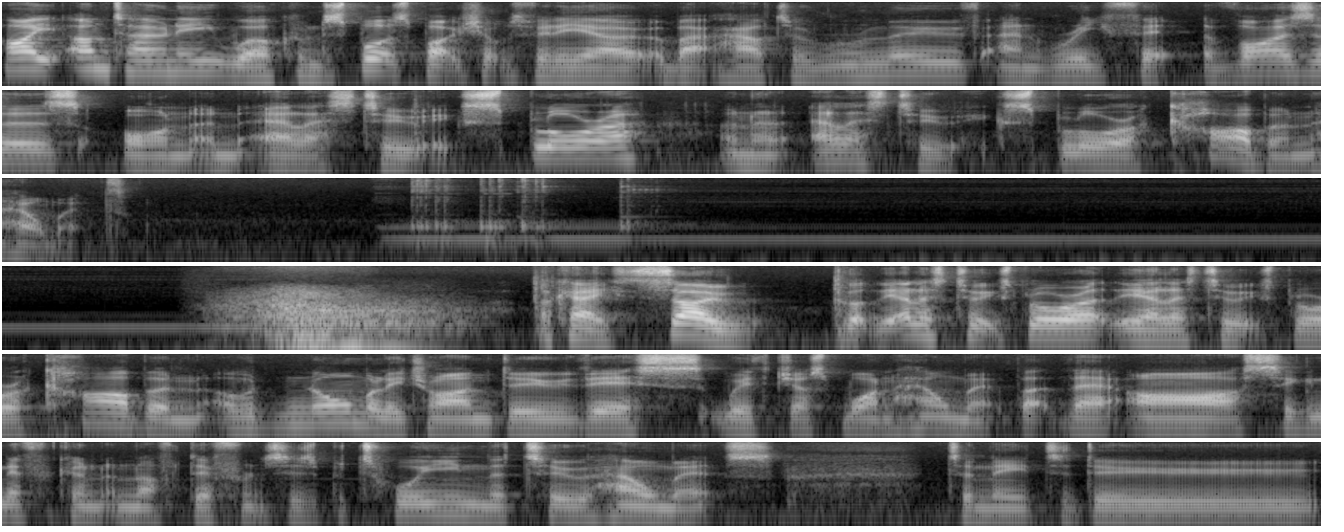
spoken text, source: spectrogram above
Hi, I'm Tony. Welcome to Sports Bike Shop's video about how to remove and refit the visors on an LS2 Explorer and an LS2 Explorer Carbon helmet. Okay, so got the LS2 Explorer, the LS2 Explorer Carbon. I would normally try and do this with just one helmet, but there are significant enough differences between the two helmets to need to do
